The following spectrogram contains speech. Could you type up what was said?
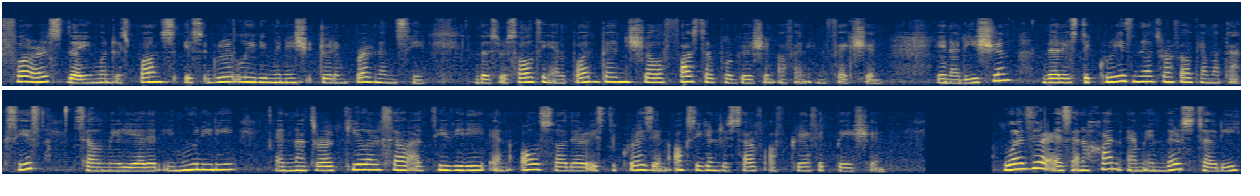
First, the immune response is greatly diminished during pregnancy, thus resulting in a potential faster progression of an infection. In addition, there is decreased neutrophil chemotaxis, cell-mediated immunity, and natural killer cell activity and also there is decrease in oxygen reserve of graphic patient. Wazir S. and Khan M. in their study,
